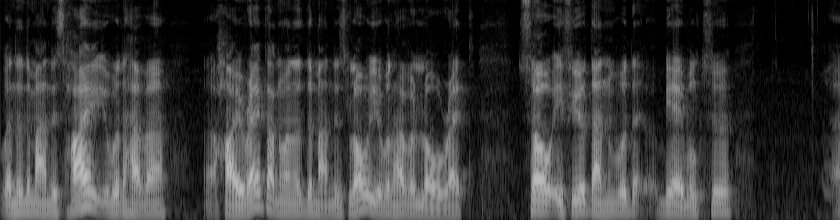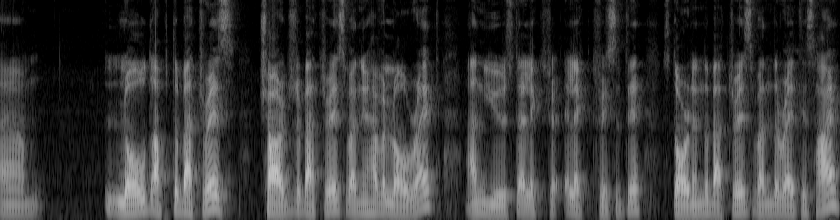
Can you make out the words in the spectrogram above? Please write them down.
when the demand is high, you would have a, a, high rate, and when the demand is low, you would have a low rate. So if you then would be able to um, load up the batteries, charge the batteries when you have a low rate, and use the electri electricity stored in the batteries when the rate is high,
